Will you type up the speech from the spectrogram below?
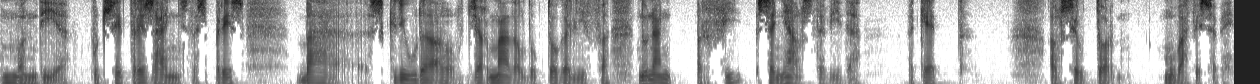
un bon dia, potser tres anys després, va escriure el germà del doctor Gallifa donant per fi senyals de vida. Aquest, al seu torn, m'ho va fer saber.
